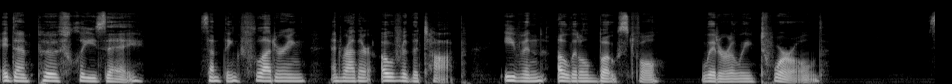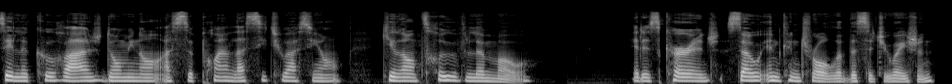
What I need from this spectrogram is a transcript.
et d'un peu frisé, something fluttering and rather over the top, even a little boastful, literally twirled. C'est le courage dominant à ce point la situation qu'il en trouve le mot. It is courage so in control of the situation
